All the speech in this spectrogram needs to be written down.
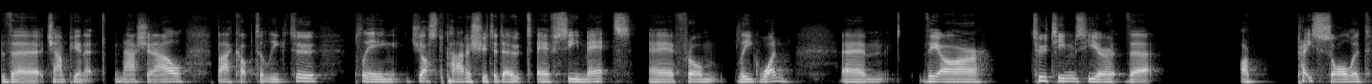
the Championnat National back up to League Two, playing just parachuted out FC Metz uh, from League One. Um, they are two teams here that pretty solid.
